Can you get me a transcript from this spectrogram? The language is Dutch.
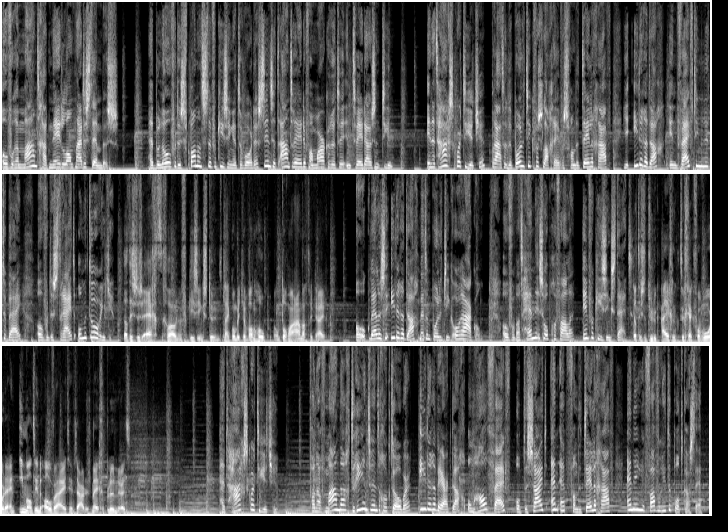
Over een maand gaat Nederland naar de stembus. Het beloven de spannendste verkiezingen te worden sinds het aantreden van Mark Rutte in 2010. In het Haags kwartiertje praten de politiek verslaggevers van de Telegraaf je iedere dag in 15 minuten bij over de strijd om het torentje. Dat is dus echt gewoon een verkiezingsstunt. Het lijkt wel een beetje wanhoop om toch maar aandacht te krijgen. Ook bellen ze iedere dag met een politiek orakel over wat hen is opgevallen in verkiezingstijd. Dat is natuurlijk eigenlijk te gek voor woorden en iemand in de overheid heeft daar dus mee geblunderd. Het Haags kwartiertje. Vanaf maandag 23 oktober, iedere werkdag om half vijf op de site en app van de Telegraaf en in je favoriete podcast-app.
